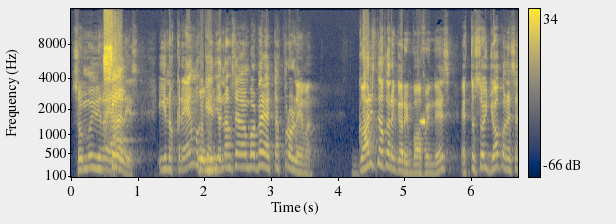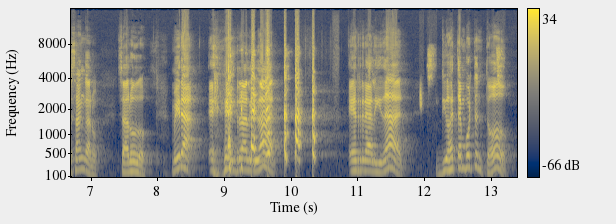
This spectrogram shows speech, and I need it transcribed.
son muy reales. Y nos creemos que Dios no se va a envolver en estos problemas. God is not going to get involved in this. Esto soy yo con ese zángano. Saludo. Mira, en realidad, en realidad, Dios está envuelto en todo.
